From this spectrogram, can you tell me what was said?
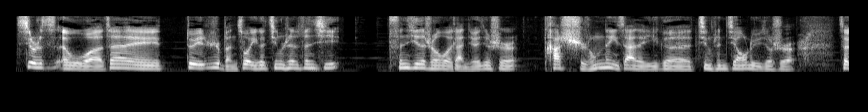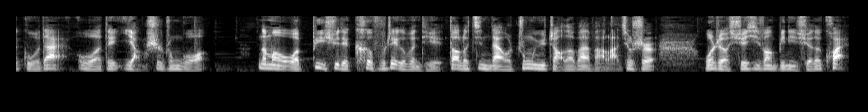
就是我在对日本做一个精神分析，分析的时候，我感觉就是他始终内在的一个精神焦虑，就是在古代我得仰视中国，那么我必须得克服这个问题。到了近代，我终于找到办法了，就是我只要学西方比你学得快，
